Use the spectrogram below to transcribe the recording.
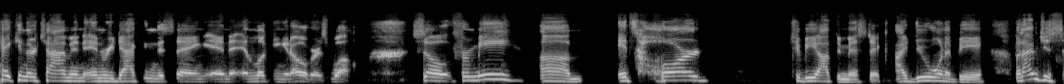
taking their time in, in redacting this thing and, and looking it over as well. So for me, um, it's hard to be optimistic. I do want to be, but I'm just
